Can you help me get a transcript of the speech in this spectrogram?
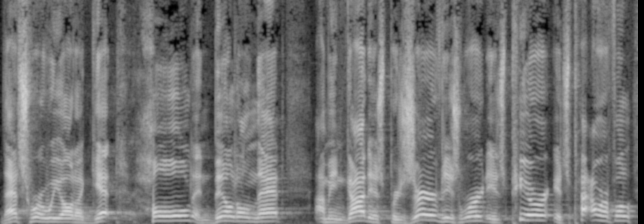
That's where we ought to get hold and build on that. I mean, God has preserved His Word. It's pure, it's powerful,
